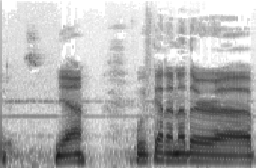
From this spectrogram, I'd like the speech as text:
Yeah, we've got another uh,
